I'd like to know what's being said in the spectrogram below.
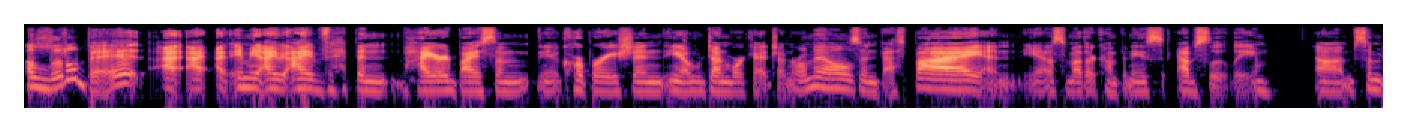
a little bit. I, I, I mean, I, I've been hired by some you know, corporation, you know, done work at General Mills and Best Buy and, you know, some other companies. Absolutely. Um, some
